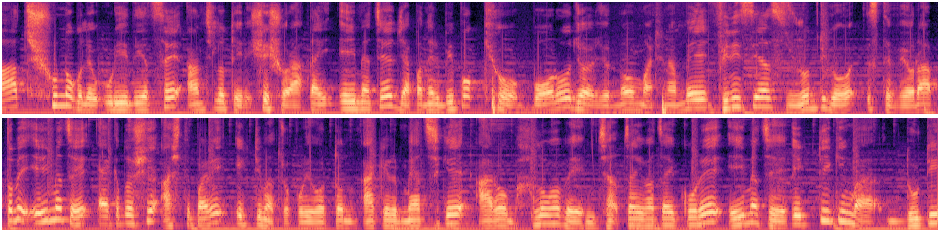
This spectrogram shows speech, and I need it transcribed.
পাঁচ শূন্য গোলে উড়িয়ে দিয়েছে আঞ্চলতির শিষ্যরা তাই এই ম্যাচে জাপানের বিপক্ষেও বড় জয়ের জন্য মাঠে নামবে ভিনিসিয়াস রদ্রিগো স্তেভিওরা। তবে এই ম্যাচে একাদশে আসতে পারে একটি মাত্র পরিবর্তন। আগের ম্যাচকে আরও ভালোভাবে যাচাই বাছাই করে এই ম্যাচে একটি কিংবা দুটি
